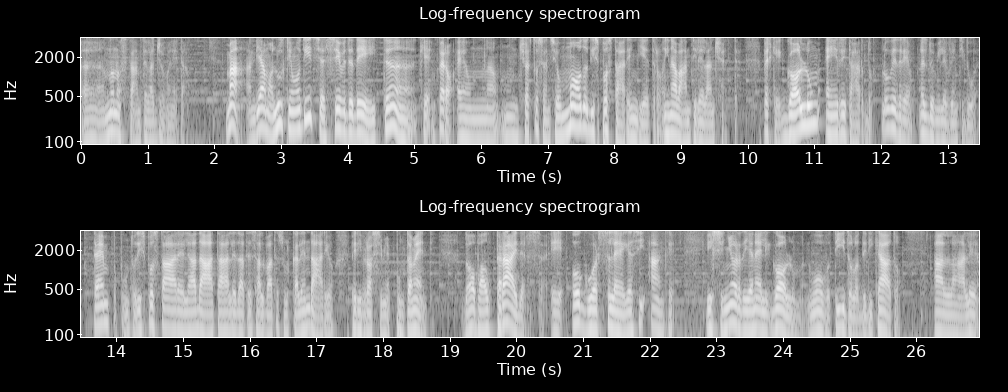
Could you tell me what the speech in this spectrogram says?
eh, nonostante la giovane età. Ma andiamo all'ultima notizia, il Save the Date, che però è un, un certo senso è un modo di spostare indietro, in avanti le lancette. Perché Gollum è in ritardo, lo vedremo nel 2022. Tempo appunto di spostare la data, le date salvate sul calendario per i prossimi appuntamenti. Dopo Outriders e Hogwarts Legacy, anche Il Signore degli Anelli Gollum, nuovo titolo dedicato alla, le,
